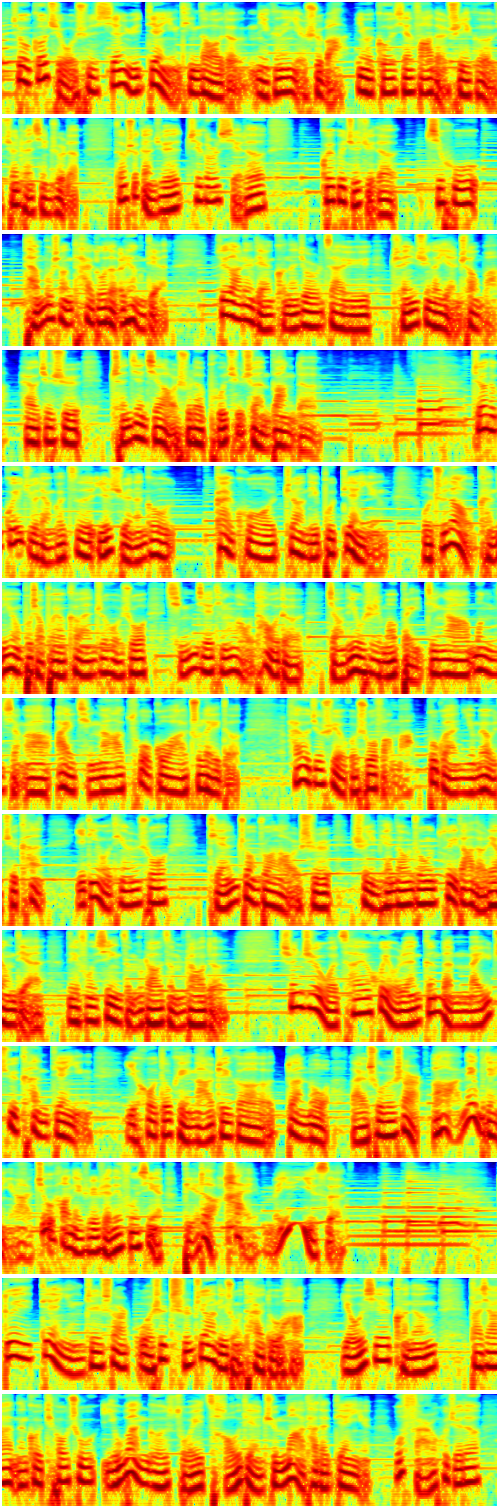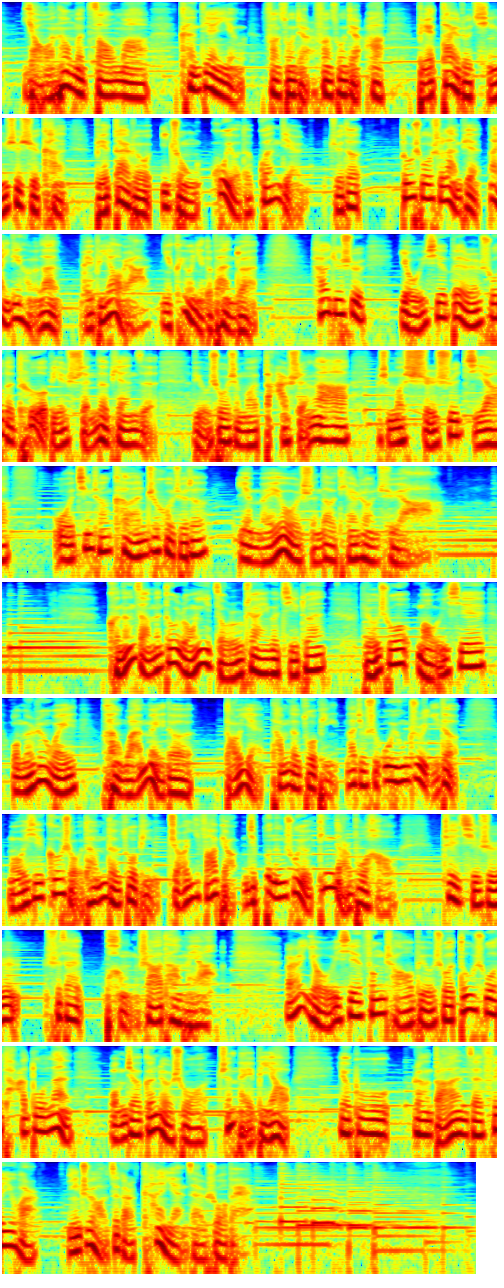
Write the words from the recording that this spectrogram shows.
这首歌曲我是先于电影听到的，你肯定也是吧？因为歌先发的是一个宣传性质的，当时感觉这歌写的规规矩矩的。几乎谈不上太多的亮点，最大亮点可能就是在于陈奕迅的演唱吧，还有就是陈建奇老师的谱曲是很棒的。这样的规矩两个字，也许能够概括这样的一部电影。我知道肯定有不少朋友看完之后说情节挺老套的，讲的又是什么北京啊、梦想啊、爱情啊、错过啊之类的。还有就是有个说法嘛，不管你有没有去看，一定有听人说。田壮壮老师是影片当中最大的亮点，那封信怎么着怎么着的，甚至我猜会有人根本没去看电影，以后都可以拿这个段落来说说事儿啊。那部电影啊，就靠那谁谁那封信，别的嗨没意思。对电影这事儿，我是持这样的一种态度哈。有一些可能大家能够挑出一万个所谓槽点去骂他的电影，我反而会觉得。有那么糟吗？看电影放松点，放松点哈，别带着情绪去看，别带着一种固有的观点，觉得都说是烂片，那一定很烂，没必要呀。你可以有你的判断。还有就是有一些被人说的特别神的片子，比如说什么大神啊，什么史诗级啊，我经常看完之后觉得也没有神到天上去啊。可能咱们都容易走入这样一个极端，比如说某一些我们认为很完美的导演，他们的作品那就是毋庸置疑的；某一些歌手，他们的作品只要一发表，你就不能说有丁点儿不好，这其实是在捧杀他们呀。而有一些风潮，比如说都说他多烂，我们就要跟着说，真没必要。要不让答案再飞一会儿，您只好自个儿看一眼再说呗。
